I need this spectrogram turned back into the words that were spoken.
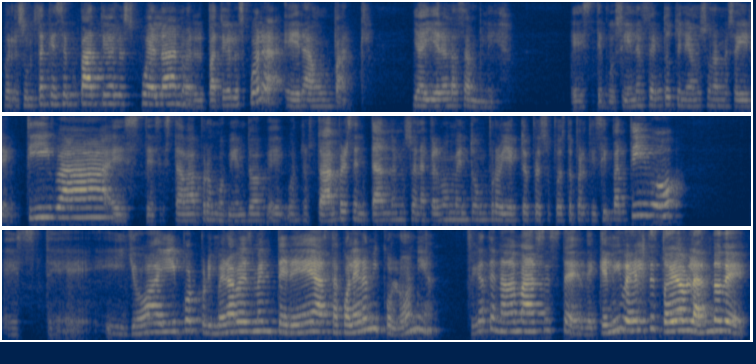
pues resulta que ese patio de la escuela no era el patio de la escuela, era un parque. Y ahí era la asamblea. Este, pues sí, en efecto, teníamos una mesa directiva, este, se estaba promoviendo, eh, bueno, estaban presentándonos en aquel momento un proyecto de presupuesto participativo, este, y yo ahí por primera vez me enteré hasta cuál era mi colonia. Fíjate nada más, este, de qué nivel te estoy hablando de,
